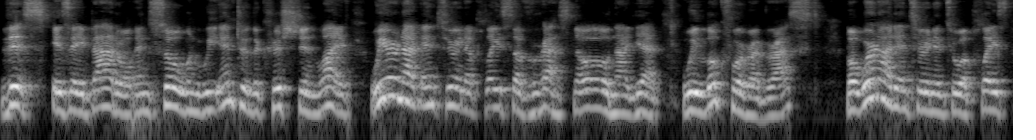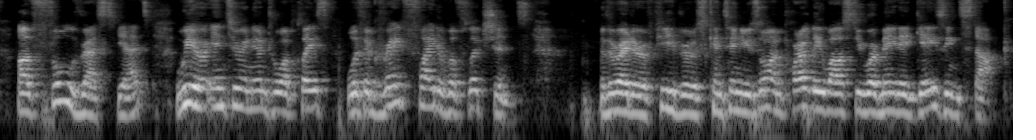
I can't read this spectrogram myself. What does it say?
This is a battle. And so when we enter the Christian life, we are not entering a place of rest. No, not yet. We look for a rest. But we're not entering into a place of full rest yet. We are entering into a place with a great fight of afflictions. The writer of Hebrews continues on, partly whilst you were made a gazing stock,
